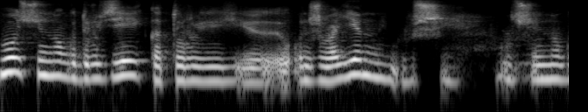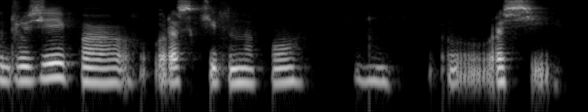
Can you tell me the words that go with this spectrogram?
Очень много друзей, которые... э, Он же военный бывший. Очень много друзей по, раскидано по э, России.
